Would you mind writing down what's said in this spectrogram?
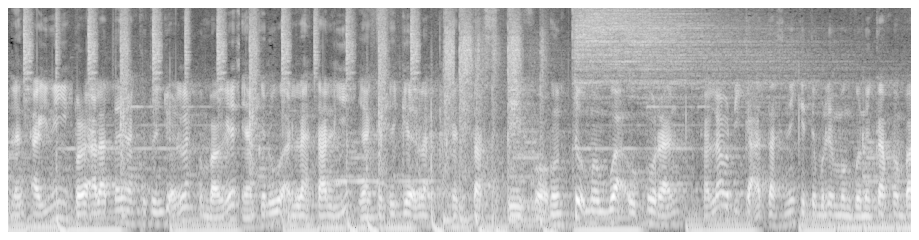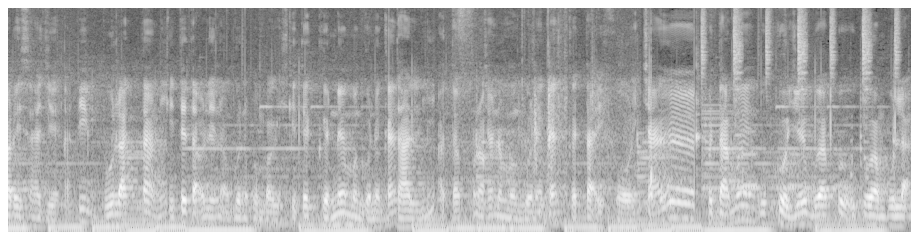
Dan hari ni peralatan yang aku tunjuk adalah pembaris. Yang kedua adalah tali. Yang ketiga adalah kertas A4. Untuk membuat ukuran, kalau di kat atas ni kita boleh menggunakan pembaris saja. Tapi bulatan ni kita tak boleh nak guna pembaris. Kita kena menggunakan tali ataupun macam mana menggunakan kertas A4 ni. Cara pertama ukur je berapa ukuran bulat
